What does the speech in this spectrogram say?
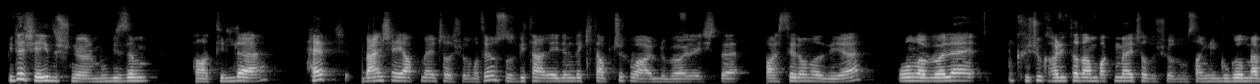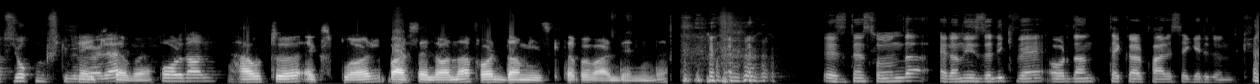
Bir de şeyi düşünüyorum. Bu bizim tatilde hep ben şey yapmaya çalışıyordum. Hatırlıyor musunuz? Bir tane elimde kitapçık vardı böyle işte Barcelona diye. Onunla böyle küçük haritadan bakmaya çalışıyordum. Sanki Google Maps yokmuş gibi Şey böyle. kitabı. Oradan How to Explore Barcelona for Dummies kitabı vardı elinde. E zaten sonunda Eran'ı izledik ve oradan tekrar Paris'e geri döndük.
